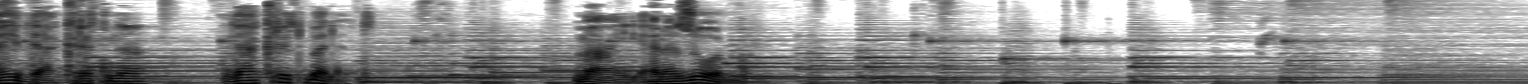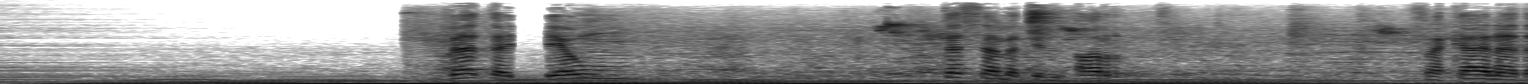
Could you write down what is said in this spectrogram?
هي ذاكرتنا ذاكرة بلد. معي أنا زوربا ذات يوم ابتسمت الأرض فكانت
